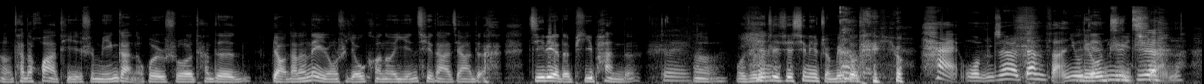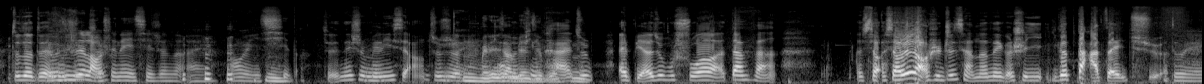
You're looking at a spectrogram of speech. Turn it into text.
嗯，他的话题是敏感的，或者说他的表达的内容是有可能引起大家的 激烈的批判的。对，嗯，我觉得这些心理准备都得有。嗨，我们这儿但凡有点女权的，对对对，刘芝芝老师那一期真的，哎，把我给气的。对，那是没理想，就是没理想编辑部。就哎，别的就不说了，但凡小小李老师之前的那个是一一个大灾区。对，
